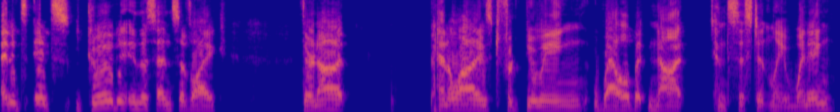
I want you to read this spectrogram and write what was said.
and it's it's good in the sense of like they're not penalized for doing well, but not consistently winning.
